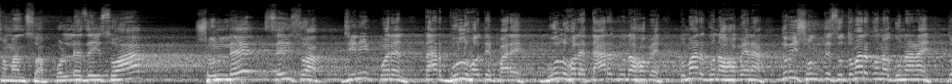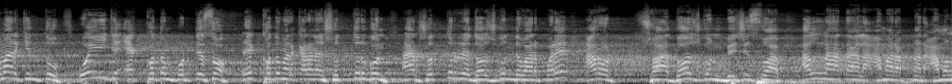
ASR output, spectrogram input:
সমান সোয়াব পড়লে যেই সোয়াব শুনলে সেই সোয়াব যিনি পড়েন, তার ভুল হতে পারে। ভুল হলে তার গুণা হবে, তোমার গুণা হবে না। তুমি শুনতেছো, তোমার কোনো গুণা নাই। তোমার কিন্তু ওই যে এক খতম পড়তেছো, এক খতমের কারণে সত্তর গুণ আর সত্তরের দশ গুণ দেওয়ার পরে আরও দশ গুণ বেশি সোয়াব আল্লাহ তাআলা আমার আপনার আমল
